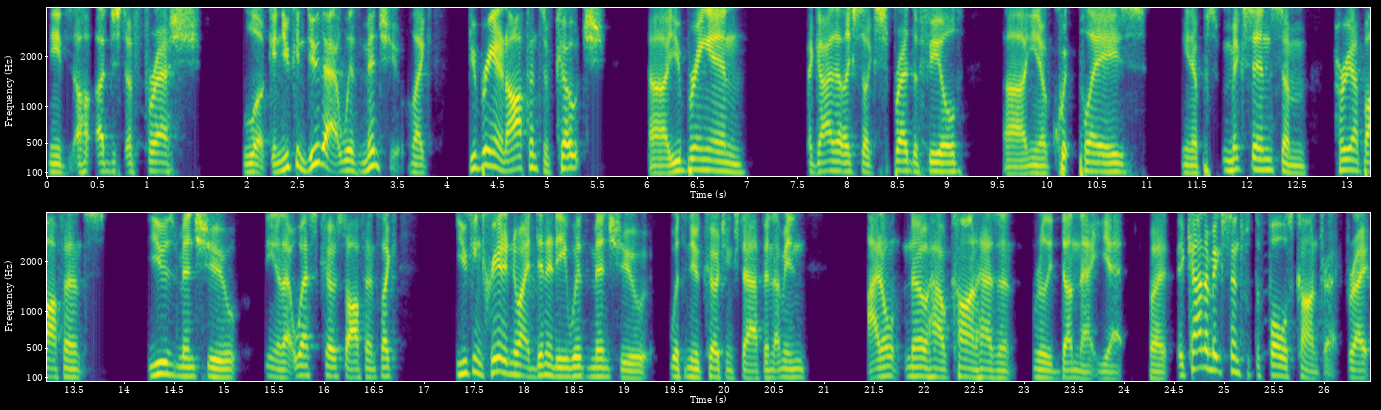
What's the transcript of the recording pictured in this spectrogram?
needs a, a, just a fresh look, and you can do that with Minshew. Like if you bring in an offensive coach, uh, you bring in a guy that likes to like spread the field, uh, you know, quick plays, you know, mix in some hurry up offense, use Minshew, you know, that West Coast offense. Like you can create a new identity with Minshew with the new coaching staff. And I mean, I don't know how Khan hasn't really done that yet, but it kind of makes sense with the Foles contract, right?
